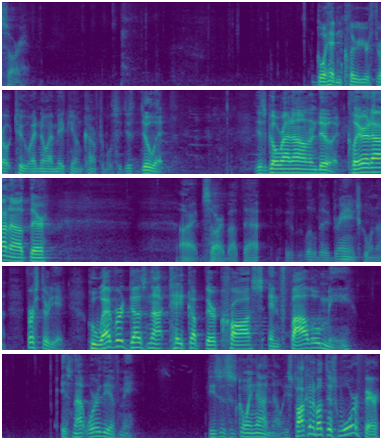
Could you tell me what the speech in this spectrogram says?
Sorry. Go ahead and clear your throat too. I know I make you uncomfortable, so just do it. Just go right on and do it. Clear it on out there. All right, sorry about that. A little bit of drainage going on. Verse 38 Whoever does not take up their cross and follow me is not worthy of me. Jesus is going on now. He's talking about this warfare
